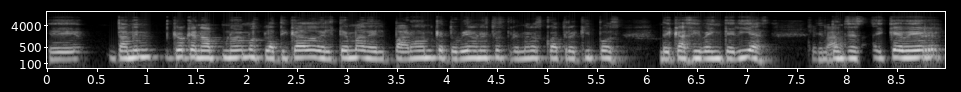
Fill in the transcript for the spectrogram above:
Eh, también creo que no, no hemos platicado del tema del parón que tuvieron estos primeros cuatro equipos de casi 20 días. Entonces hay que ver,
